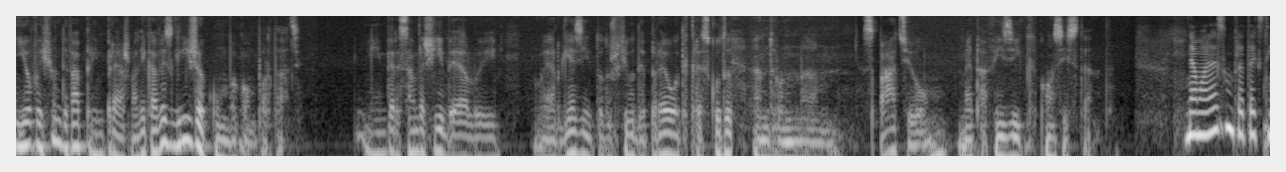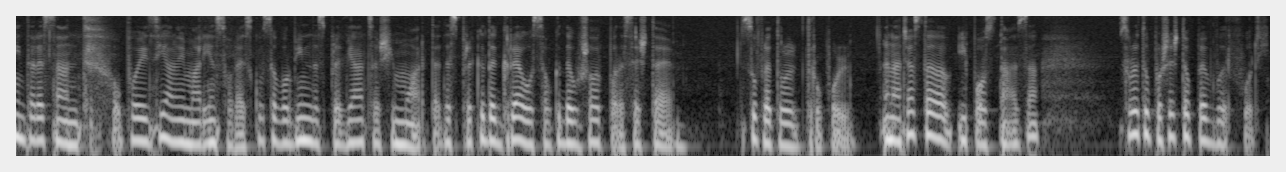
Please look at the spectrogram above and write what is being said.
eu voi fi undeva prin preajmă, adică aveți grijă cum vă comportați. E interesantă și ideea lui, lui Arghezi, totuși fiu de preot, crescut într-un um, spațiu metafizic consistent. Ne-am ales un pretext interesant, o poezie a lui Marin Sorescu, să vorbim despre viață și moarte, despre cât de greu sau cât de ușor părăsește sufletul trupul. În această ipostază, sufletul pășește pe vârfuri.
